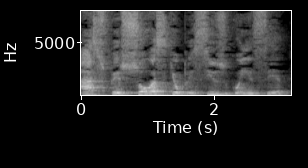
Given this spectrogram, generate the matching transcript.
as pessoas que eu preciso conhecer.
